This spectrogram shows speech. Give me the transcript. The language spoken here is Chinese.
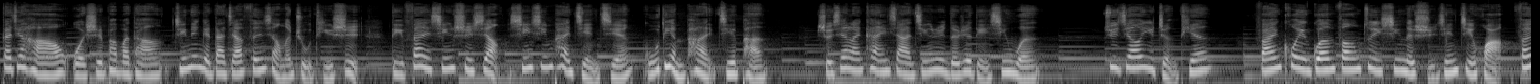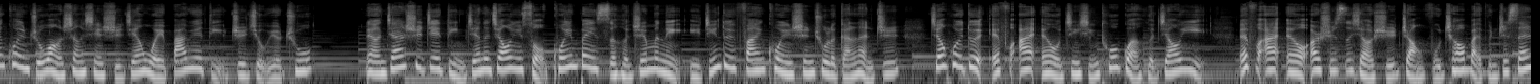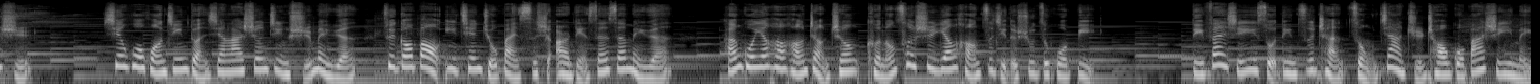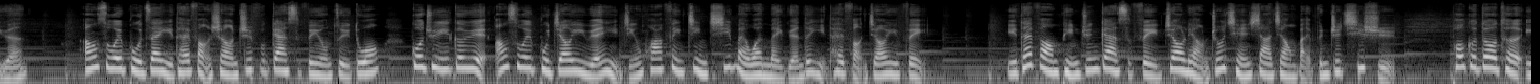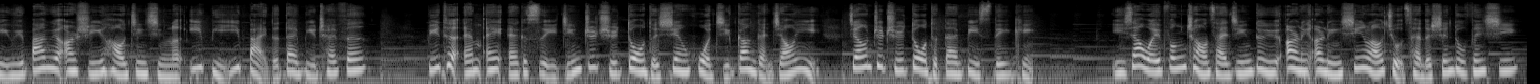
大家好，我是泡泡糖。今天给大家分享的主题是 DeFi 新事项，新兴派捡钱，古典派接盘。首先来看一下今日的热点新闻，聚焦一整天。Filecoin 官方最新的时间计划，Filecoin 主网上线时间为八月底至九月初。两家世界顶尖的交易所 Coinbase 和 Gemini 已经对 Filecoin 伸出了橄榄枝，将会对 FIL 进行托管和交易。FIL 二十四小时涨幅超百分之三十。现货黄金短线拉升近十美元，最高报一千九百四十二点三三美元。韩国央行行长称，可能测试央行自己的数字货币。DeFi 协议锁定资产总价值超过八十亿美元。昂斯威普在以太坊上支付 Gas 费用最多。过去一个月，昂斯威普交易员已经花费近七百万美元的以太坊交易费。以太坊平均 Gas 费较两周前下降百分之七十。Polkadot 已于八月二十一号进行了一比一百的代币拆分。BitMax 已经支持 DOT 现货及杠杆交易，将支持 DOT 代币 Staking。以下为蜂巢财经对于二零二零新老韭菜的深度分析。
